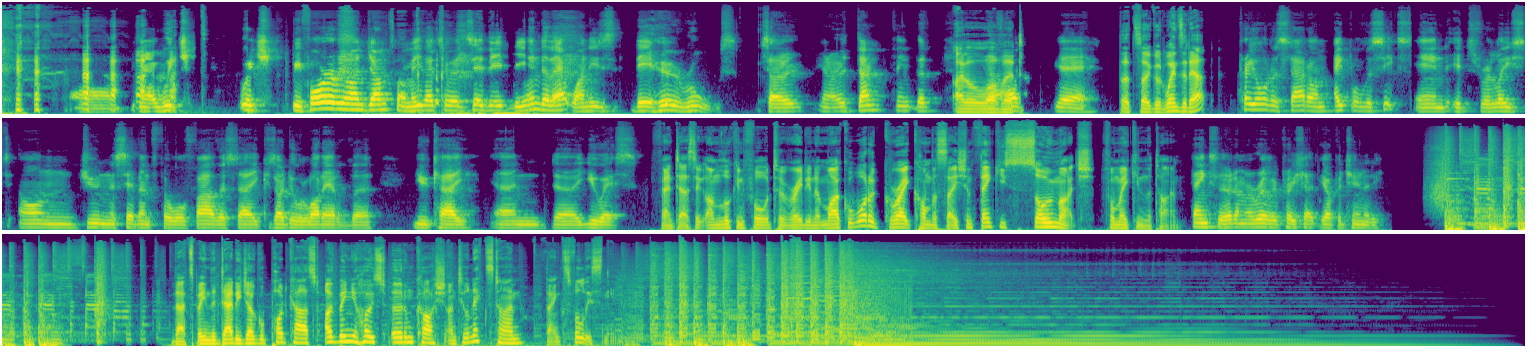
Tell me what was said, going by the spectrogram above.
uh, you know which which before everyone jumps on me, that's what it said. The, the end of that one is they're her rules. So you know, don't think that. I love uh, it. yeah, that's so good. When's it out? Pre-orders start on April the 6th and it's released on June the 7th for Father's Day because I do a lot out of the UK and uh, US. Fantastic. I'm looking forward to reading it. Michael, what a great conversation. Thank you so much for making the time. Thanks, Erdem. I really appreciate the opportunity. That's been the Daddy Juggle podcast. I've been your host, Erdem Kosh. Until next time, thanks for listening.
